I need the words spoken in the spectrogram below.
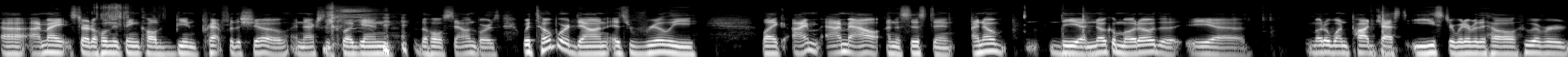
uh, I might start a whole new thing called being prepped for the show and actually plug in the whole soundboards. With Tobor down, it's really like I'm I'm out an assistant. I know the uh, Nokomoto, the, the uh, Moto One Podcast East or whatever the hell, whoever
